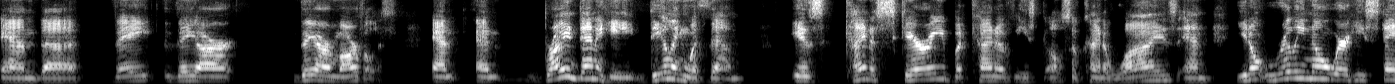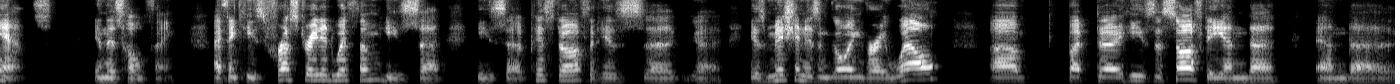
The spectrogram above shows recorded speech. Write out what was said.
and uh, they they are they are marvelous. And and Brian Dennehy dealing with them is kind of scary, but kind of he's also kind of wise, and you don't really know where he stands in this whole thing. I think he's frustrated with them. He's uh, he's uh, pissed off that his uh, uh, his mission isn't going very well, um, but uh, he's a softy and. Uh, and uh,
